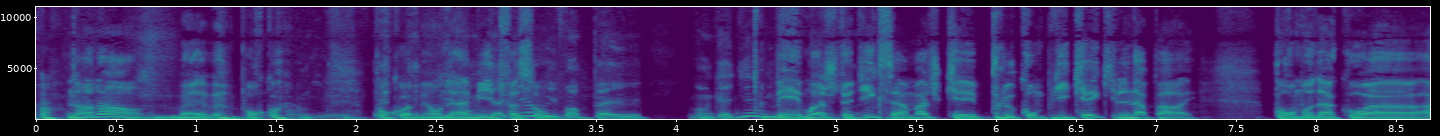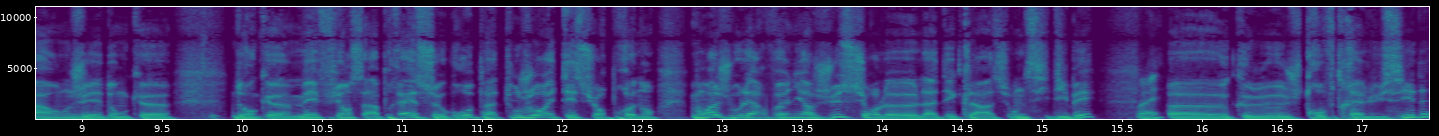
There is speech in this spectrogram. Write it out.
non non, bah, pourquoi Pourquoi? Mais on est amis, de toute façon. Ils vont, pas- ils vont gagner. Mais moi, je te dis que c'est un match qui est plus compliqué qu'il n'apparaît pour Monaco à, à Angers. Donc, euh, donc euh, méfiance. Après, ce groupe a toujours été surprenant. Mais moi, je voulais revenir juste sur le- la déclaration de Sidibé, Ouais. euh, que je trouve très lucide.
